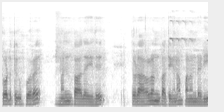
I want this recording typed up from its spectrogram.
தோட்டத்துக்கு போகிற மண் பாதை இது. இதோட அகலம்னு பார்த்திங்கன்னா பன்னெண்டு அடி.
